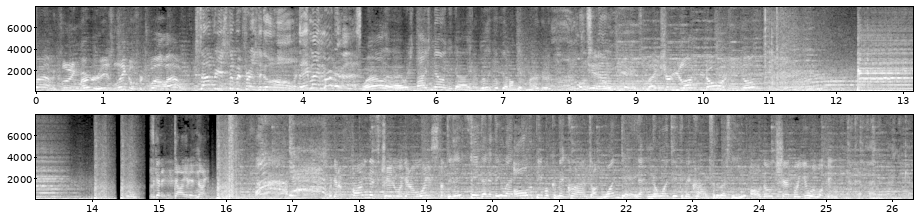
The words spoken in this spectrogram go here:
crime, including murder, is legal for 12 hours. It's time for your stupid friends to go home. They might murder us. Well, uh, it was nice knowing you guys. I really hope y'all don't get murdered. Oh, Yeah, okay. So make sure you lock your doors, you know? He's gonna die tonight. We're gonna find this kid and we're gonna waste them. Do they think that if they let all the people commit crimes on one day, that no one can commit crimes for the rest of the year? I'll go check where you were looking. Not gonna find him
